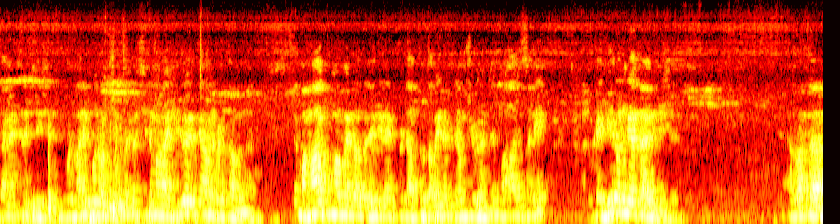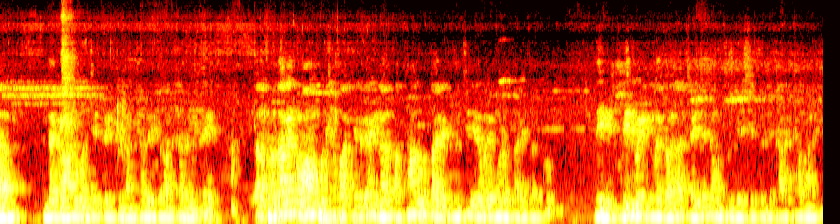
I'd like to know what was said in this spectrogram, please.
దాన్ని ఎంకరేజ్ చేశారు ఇప్పుడు మణిపూర్ వంశంలో సినిమా హీరోయిన్గా ఆమెను పెడతా ఉన్నారు. అంటే మహాకుంభమేళాలో జరిగినటువంటి అద్భుతమైనటువంటి అంశం అంటే మోనాలిసాని ఒక హీరోయిన్గా తయారు చేశారు. తర్వాత ఇందాక ఆంధ్రప్రదేశ్ చెప్పినటువంటి అంశాలు ఇతర అంశాలు ఉంటే ఇవాళ ప్రధానంగా వామపక్ష పార్టీలుగా ఈ నెల పద్నాలుగో తారీఖు నుంచి ఇరవై మూడో తారీఖు వరకు ఇది వీధి మీటింగ్ల ద్వారా చైతన్యవంతం చేసేటువంటి కార్యక్రమానికి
